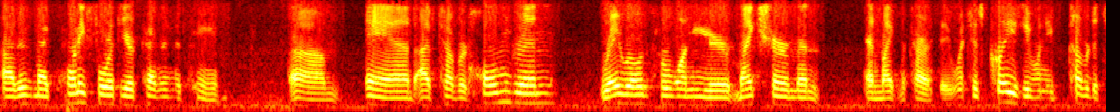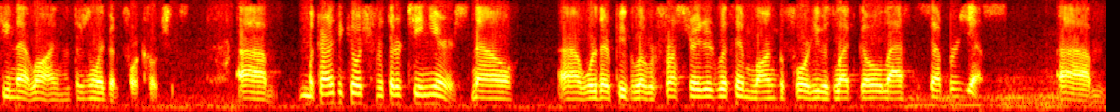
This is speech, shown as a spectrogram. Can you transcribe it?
Uh, this is my 24th year covering the team, um, and I've covered Holmgren, Ray Rhodes for one year, Mike Sherman, and Mike McCarthy, which is crazy when you've covered a team that long that there's only been four coaches. Um, McCarthy coached for 13 years. Now, uh, were there people that were frustrated with him long before he was let go last December? Yes. Um,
